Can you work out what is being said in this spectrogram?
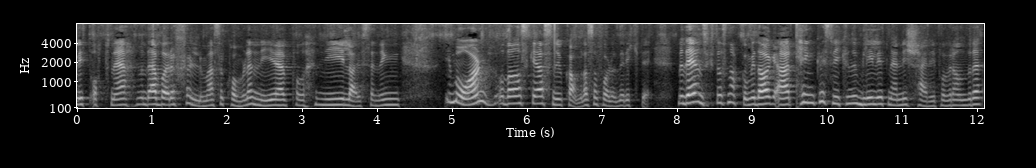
litt opp ned. Men det er bare å følge meg, så kommer det en ny, på, ny livesending i morgen. Og da skal jeg snu kameraet, så får du det riktig. Men det jeg ønsket å snakke om i dag, er tenk hvis vi kunne bli litt mer nysgjerrig på hverandre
